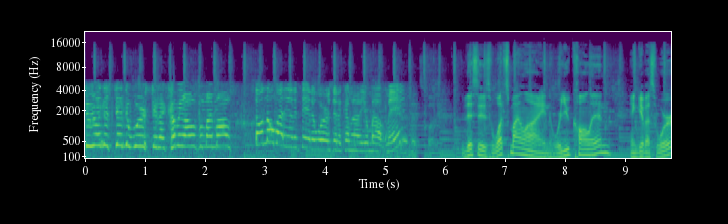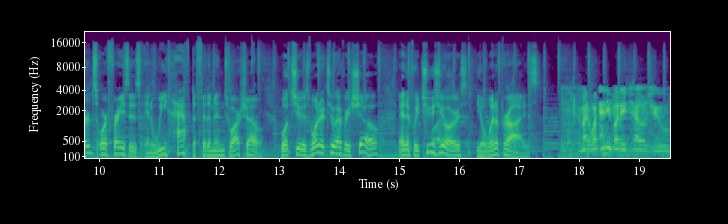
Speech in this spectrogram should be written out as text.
Do you understand the words that are coming out of my mouth? Don't nobody understand the words that are coming out of your mouth, man. That's funny. This is What's My Line, where you call in and give us words or phrases, and we have to fit them into our show. We'll choose one or two every show, and if we choose yours, you'll win a prize. No matter what anybody tells you,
